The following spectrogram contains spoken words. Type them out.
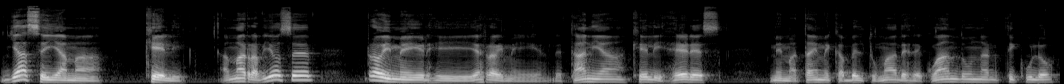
ya se llama Kelly. Amar Rabbi Yosef, Rabbi Meir y es Rabbi Meir. De Tania, Kelly Jerez, me mata y me cabel tumá. ¿Desde cuándo un artículo,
